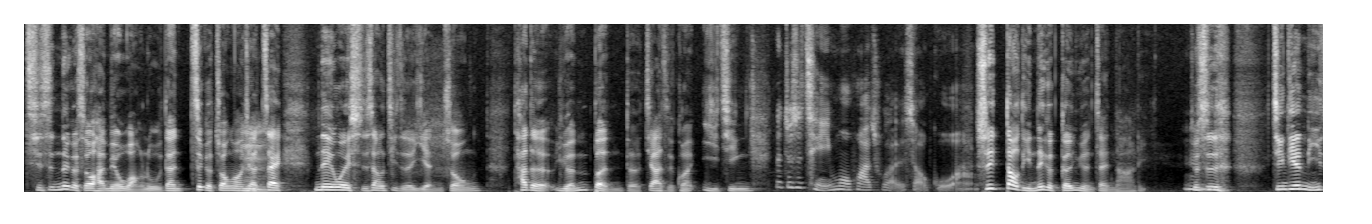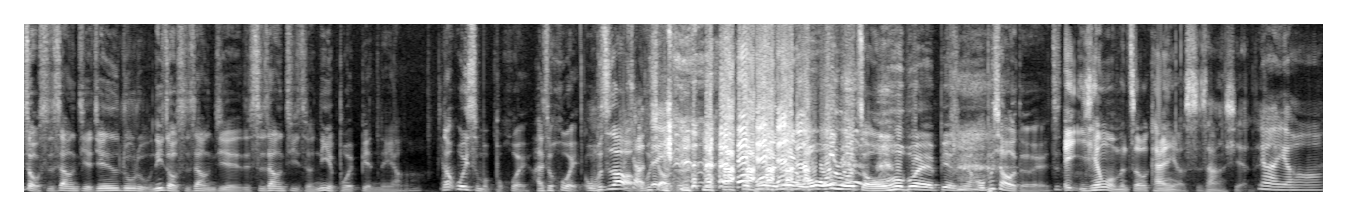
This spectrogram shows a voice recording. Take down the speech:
其实那个时候还没有网络，但这个状况下，在那位时尚记者的眼中，嗯、他的原本的价值观已经，那就是潜移默化出来的效果啊。所以到底那个根源在哪里？就是。嗯今天你走时尚界，今天是露露，你走时尚界，时尚记者，你也不会变那样啊。那为什么不会？还是会？我不知道，我不晓得。我 我如果走，我会不会变那样？我不晓得。哎，哎，以前我们周刊有时尚线，有。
